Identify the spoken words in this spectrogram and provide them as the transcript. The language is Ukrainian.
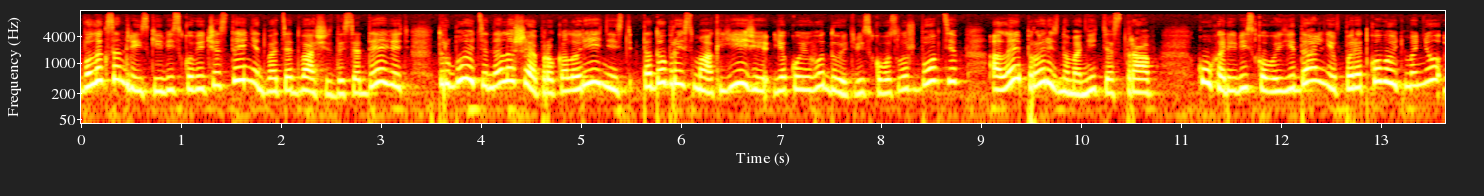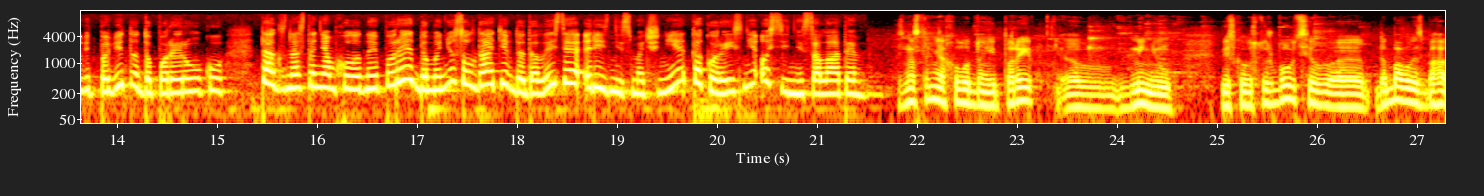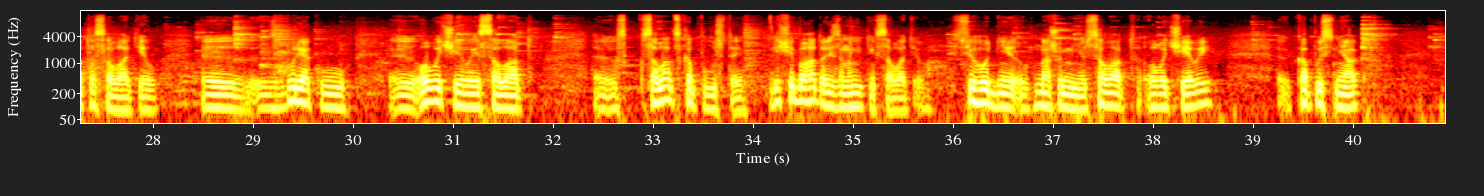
В Олександрійській військовій частині 2269 турбуються не лише про калорійність та добрий смак їжі, якою годують військовослужбовців, але й про різноманіття страв. Кухарі військової їдальні впорядковують меню відповідно до пори року. Так, з настанням холодної пори до меню солдатів додалися різні смачні та корисні осінні салати. З настання холодної пори е, в меню військовослужбовців е, додавалось багато салатів. Е, З буряку, е, овочевий салат, е, салат з капусти і ще багато різноманітних салатів. Сьогодні в нашому меню салат овочевий, капусняк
